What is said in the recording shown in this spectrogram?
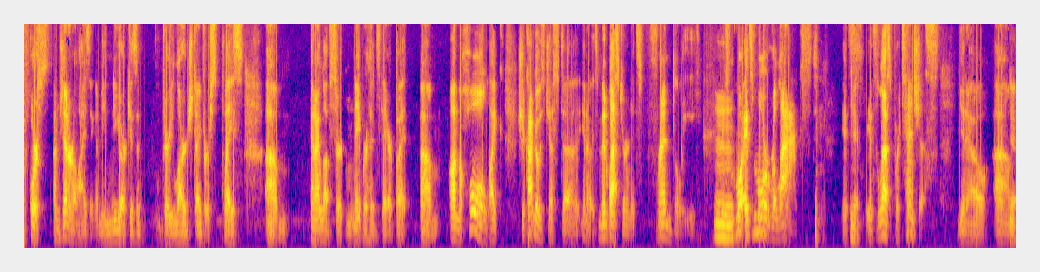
of course i'm generalizing i mean new york is a very large diverse place um, and i love certain neighborhoods there but um, on the whole like chicago is just uh, you know it's midwestern it's friendly Mhm. it's more it's more relaxed it's Yeah. it's less pretentious you know um Yeah.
